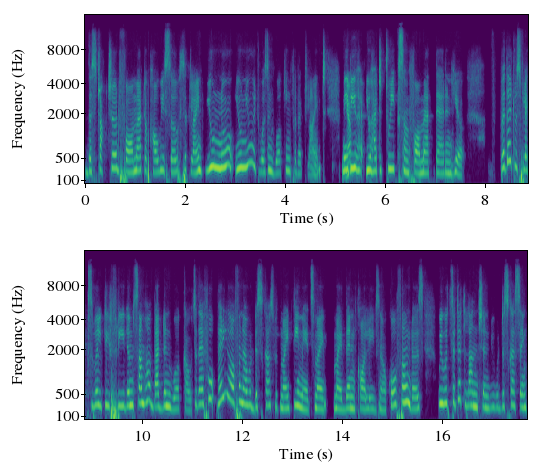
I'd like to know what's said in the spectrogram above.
the structured format of how we service a client you knew you knew it wasn't working for the client. Maybe yep. you, you had to tweak some format there and here. Whether it was flexibility freedom somehow that didn't work out. So therefore very often i would discuss with my teammates my my then colleagues now co-founders. We would sit at lunch and we would discussing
